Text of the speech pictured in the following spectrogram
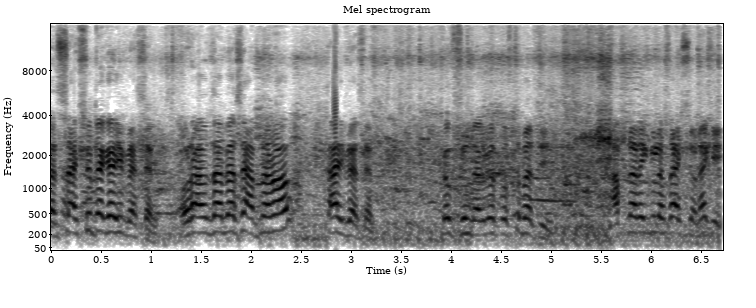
তার চারশো টাকাই বেচেন। ওরাও যা বেচে আপনারাও তাই বেচেন। খুব সুন্দরভাবে বুঝতে পারছি আপনার এগুলো চারশো নাকি?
